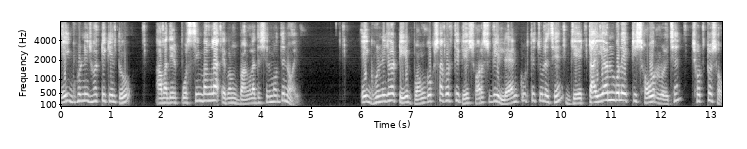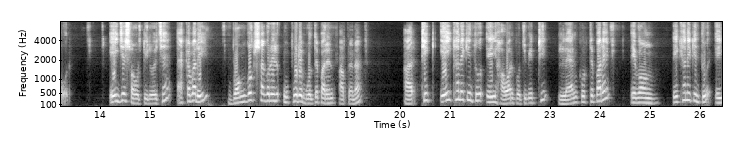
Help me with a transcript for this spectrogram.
এই ঘূর্ণিঝড়টি কিন্তু আমাদের পশ্চিমবাংলা এবং বাংলাদেশের মধ্যে নয় এই ঘূর্ণিঝড়টি বঙ্গোপসাগর থেকে সরাসরি ল্যান্ড করতে চলেছে যে টাইয়ান বলে একটি শহর রয়েছে, ছোট্ট শহর। এই যে শহরটি রয়েছে, একেবারেই বঙ্গোপসাগরের উপরে বলতে পারেন আপনারা। আর ঠিক এইখানে কিন্তু এই হাওয়ার গতিবেগটি ল্যান্ড করতে পারে এবং এখানে কিন্তু এই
